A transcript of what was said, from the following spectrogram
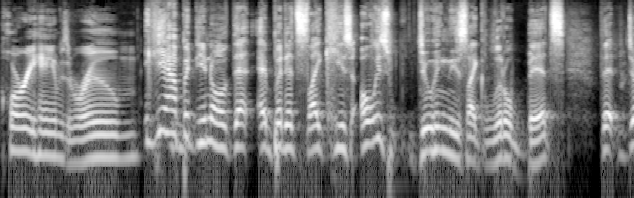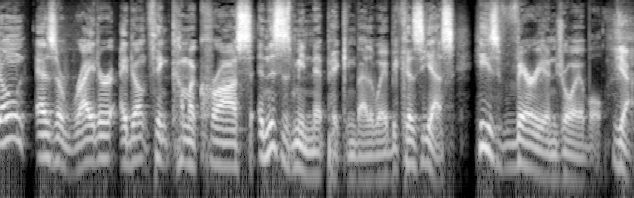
Corey Haim's room. yeah but you know that but it's like he's always doing these like little bits that don't as a writer i don't think come across and this is me nitpicking by the way because yes he's very enjoyable Yeah,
